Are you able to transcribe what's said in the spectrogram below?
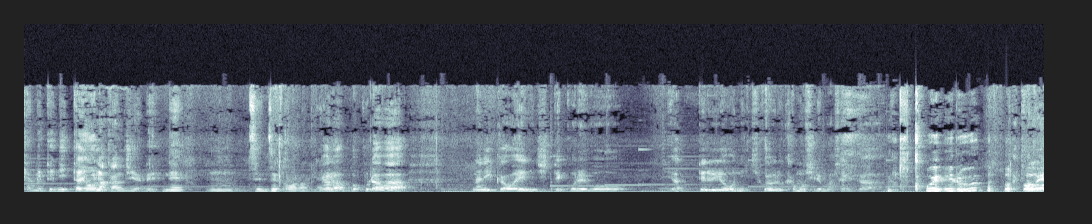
改めて似たような感じやね、ね。うん、全然変わらんねだから僕らは何かを演じてこれをやってるように聞こえるかもしれませんが聞こえる？聞こえ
